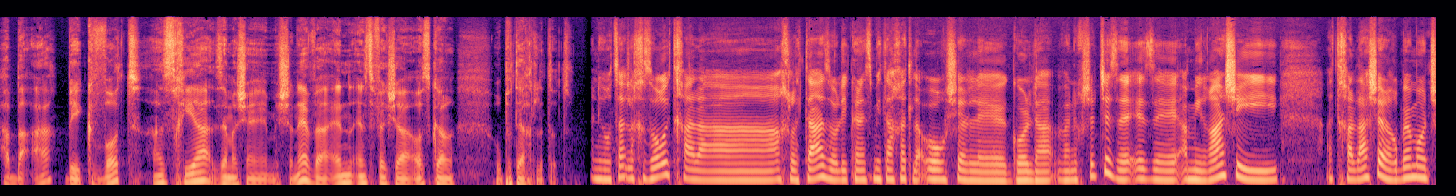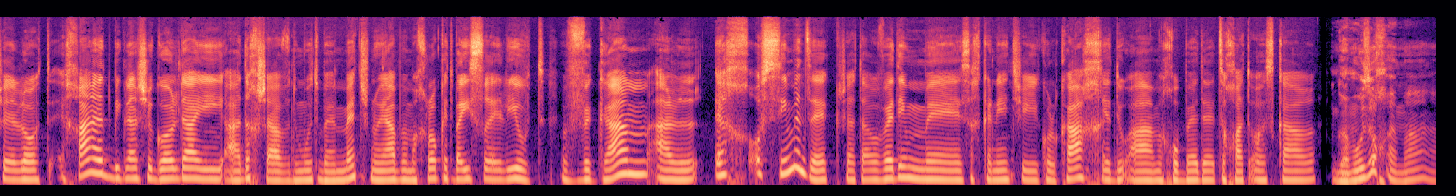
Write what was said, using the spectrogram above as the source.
הבאה בעקבות הזכייה, זה מה שמשנה, ואין ספק שהאוסקר הוא פותח דלתות. אני רוצה לחזור איתך להחלטה הזו, להיכנס מתחת לאור של אה, גולדה, ואני חושבת שזו איזו אמירה שהיא התחלה של הרבה מאוד שאלות. אחד, בגלל שגולדה היא עד עכשיו דמות באמת שנויה במחלוקת בישראליות, וגם על איך עושים את זה כשאתה עובד עם אה, שחקנית שהיא כל כך ידועה, מכובדת, זוכת אוסקר. גם הוא זוכה, מה?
